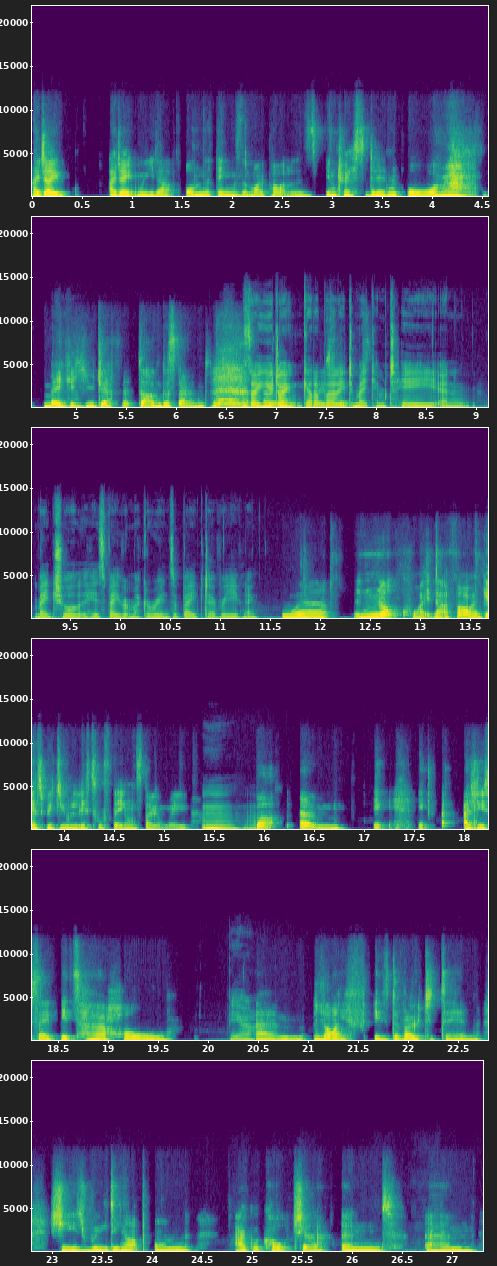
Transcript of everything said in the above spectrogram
I don't I don't read up on the things that my partner's interested in or make a Mhm. huge effort to understand. So you um, don't get up early to make him tea and make sure that his favourite macaroons are baked every evening. Well, not quite that far. I guess we do little things, don't we? Mm. But um it, it, as you said, it's her whole yeah, um, life is devoted to him. She's reading up on agriculture and um,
